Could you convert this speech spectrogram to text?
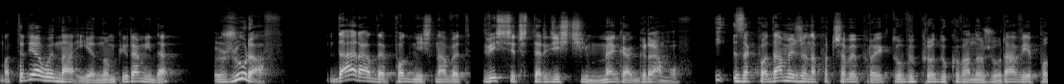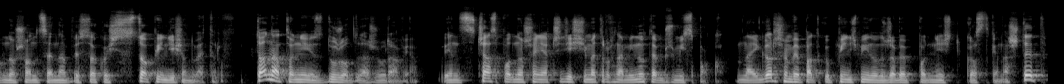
materiały na jedną piramidę. Żuraw da radę podnieść nawet 240 megagramów. I zakładamy, że na potrzeby projektu wyprodukowano żurawie podnoszące na wysokość 150 metrów. To na to nie jest dużo dla żurawia, więc czas podnoszenia 30 metrów na minutę brzmi spoko. W najgorszym wypadku 5 minut, żeby podnieść kostkę na szczyt,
